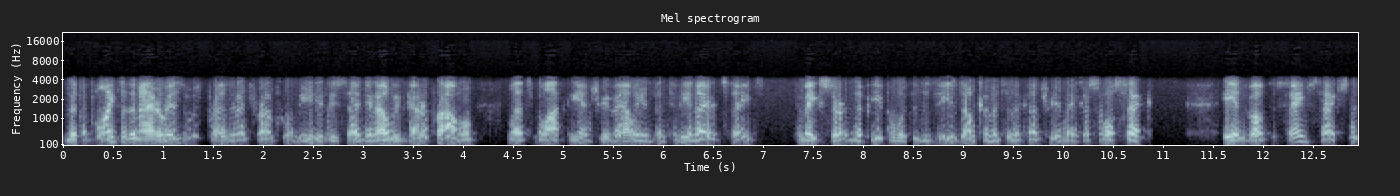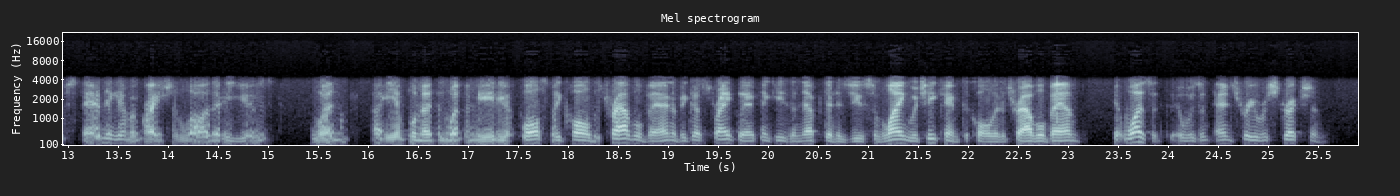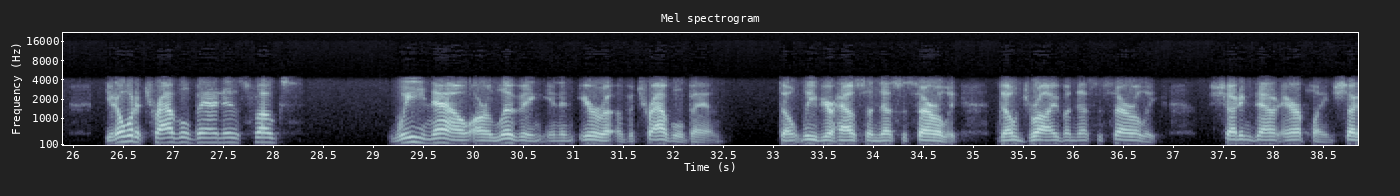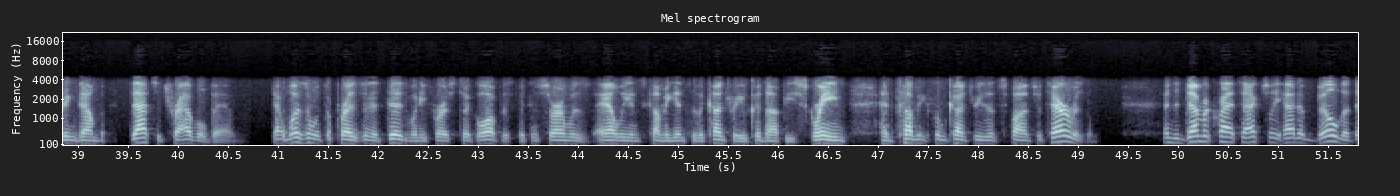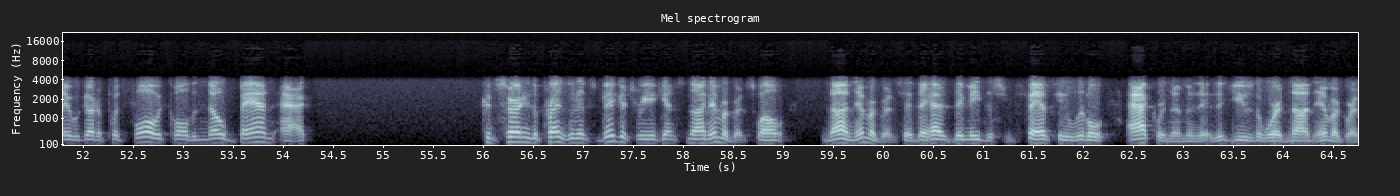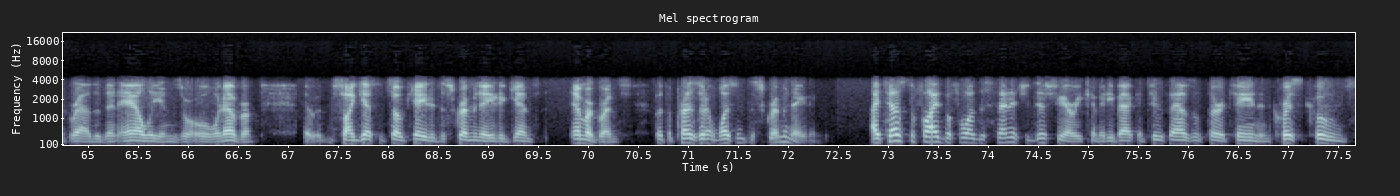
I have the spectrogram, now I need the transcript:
But the point of the matter is, it was President Trump who immediately said, you know, we've got a problem. Let's block the entry of aliens into the United States to make certain that people with the disease don't come into the country and make us all sick. He invoked the same section of standing immigration law that he used when uh, he implemented what the media falsely called a travel ban. And because, frankly, I think he's inept in his use of language, he came to call it a travel ban. It wasn't, it was an entry restriction. You know what a travel ban is, folks? We now are living in an era of a travel ban. Don't leave your house unnecessarily. Don't drive unnecessarily. Shutting down airplanes, shutting down. That's a travel ban. That wasn't what the president did when he first took office. The concern was aliens coming into the country who could not be screened and coming from countries that sponsor terrorism. And the Democrats actually had a bill that they were going to put forward called the No Ban Act concerning the president's bigotry against non-immigrants. Well, non-immigrants. They had they made this fancy little acronym and they, they used the word non-immigrant rather than aliens or, or whatever. So I guess it's okay to discriminate against immigrants but the president wasn't discriminating. I testified before the Senate Judiciary Committee back in 2013, and Chris Coons,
